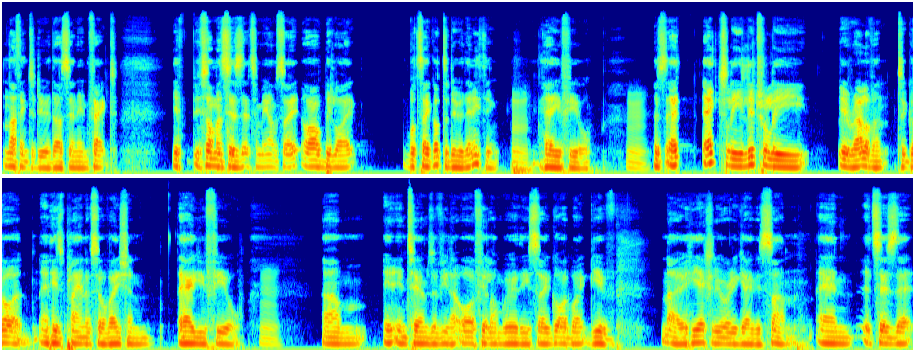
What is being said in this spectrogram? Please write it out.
nothing to do with us. And in fact, if if someone says that to me, I'm say I'll be like, what's that got to do with anything? Mm, How you feel? mm, It's a- actually literally irrelevant to God and His plan of salvation. How you feel, mm, um, in, in terms of you know, oh, I feel unworthy, so God won't give. No, He actually already gave His Son, and it says that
